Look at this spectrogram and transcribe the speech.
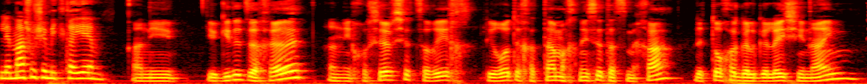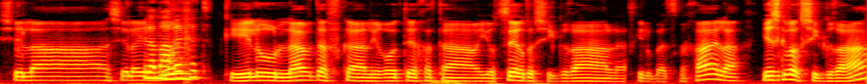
למשהו שמתקיים. אני אגיד את זה אחרת אני חושב שצריך לראות איך אתה מכניס את עצמך לתוך הגלגלי שיניים של, ה... של הארגון. המערכת. כאילו לאו דווקא לראות איך אתה יוצר את השגרה כאילו בעצמך אלא יש כבר שגרה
